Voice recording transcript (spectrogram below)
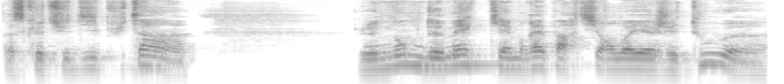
Parce que tu te dis, putain, le nombre de mecs qui aimeraient partir en voyage et tout. Euh,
